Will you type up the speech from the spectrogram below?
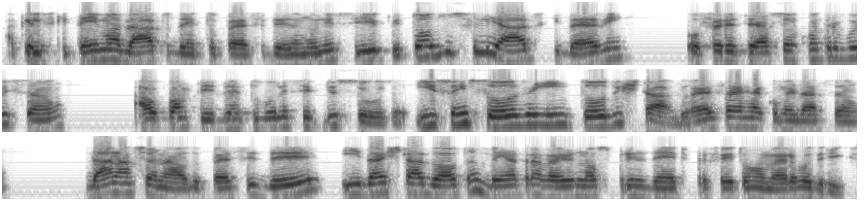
aqueles que têm mandato dentro do PSD no município e todos os filiados que devem oferecer a sua contribuição ao partido dentro do município de Souza. Isso em Souza e em todo o estado. Essa é a recomendação da nacional do PSD e da estadual também, através do nosso presidente, prefeito Romero Rodrigues.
